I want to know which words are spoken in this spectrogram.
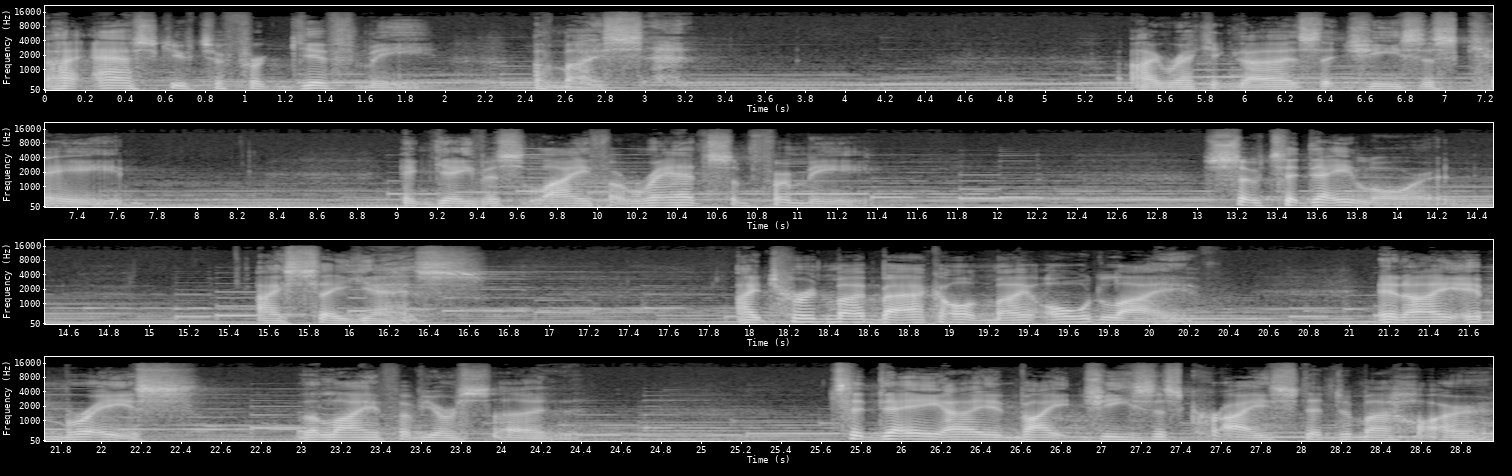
I ask you to forgive me of my sin. I recognize that Jesus came and gave his life a ransom for me. So today, Lord, I say yes. I turn my back on my old life and I embrace the life of your Son. Today, I invite Jesus Christ into my heart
